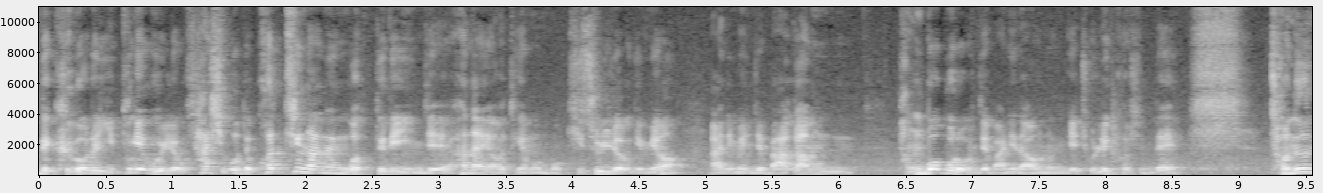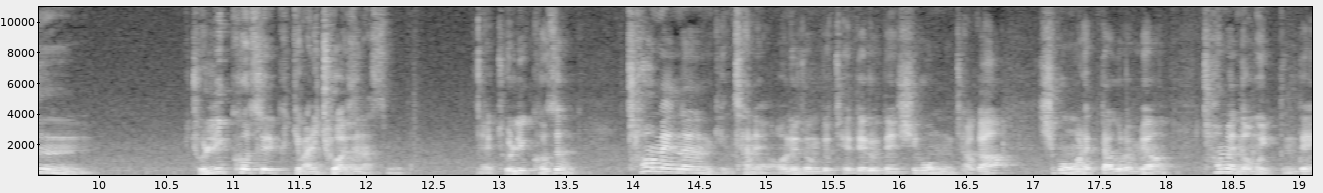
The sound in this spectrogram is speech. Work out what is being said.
근데 그거를 이쁘게 보이려고 45도 커팅하는 것들이 이제 하나의 어떻게 보면 뭐 기술력이며 아니면 이제 마감 방법으로 이제 많이 나오는 게 졸리컷인데 저는 졸리컷을 그렇게 많이 좋아하진 않습니다. 네, 졸리컷은 처음에는 괜찮아요. 어느 정도 제대로 된 시공자가 시공을 했다 그러면 처음에 너무 이쁜데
